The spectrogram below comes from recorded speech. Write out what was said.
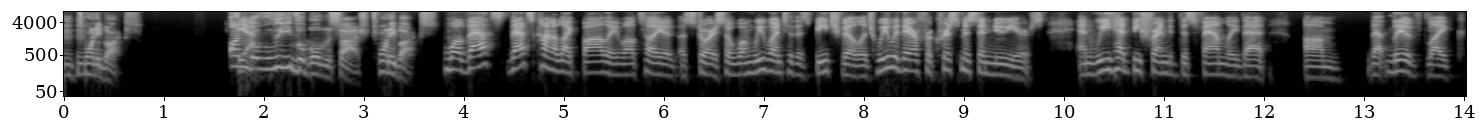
Mhm. Twenty bucks. Yeah. Unbelievable massage. Twenty bucks. Well, that's that's kind of like Bali. Well, I'll tell you a story. So when we went to this beach village, we were there for Christmas and New Year's, and we had befriended this family that um, that lived like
